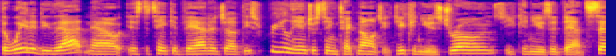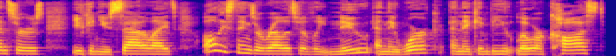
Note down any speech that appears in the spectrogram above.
the way to do that now is to take advantage of these really interesting technologies. You can use drones. You can use advanced sensors. You can use satellites. All these things are relatively new and they work and they can be lower cost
